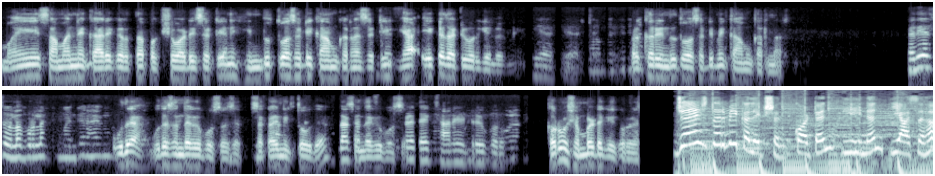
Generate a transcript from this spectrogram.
मी सामान्य कार्यकर्ता पक्षवाढीसाठी आणि हिंदुत्वासाठी काम करण्यासाठी ह्या एकच अटीवर गेलो मी. प्रखर हिंदुत्वासाठी मी काम करणार. कधी आहे सोलापूरला उद्या उद्या संध्याकाळी पोहोचायचं सकाळी निघतो उद्या. संध्याकाळी पोहोचायचं एक छान इंटरव्ह्यू करू. करू शंभर टक्के करूया जयेश दर्बी कलेक्शन कॉटन लिनन यासह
